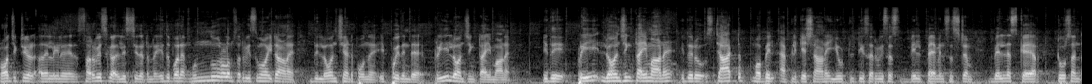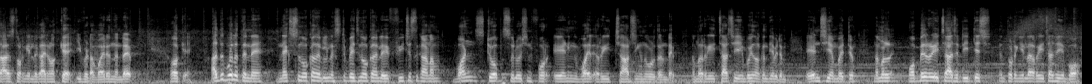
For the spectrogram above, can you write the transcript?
പ്രോജക്റ്റുകൾ അല്ലെങ്കിൽ സർവീസുകൾ ലിസ്റ്റ് ചെയ്തിട്ടുണ്ട്. ഇതുപോലെ മുന്നൂറോളം സർവീസുമായിട്ടാണ് ഇത് ലോഞ്ച് ചെയ്യാൻ പോകുന്നത്. ഇപ്പോൾ ഇതിന്റെ പ്രീ ലോഞ്ചിങ് ടൈമാണ് ഇത് പ്രീ ലോഞ്ചിങ് ടൈമാണ് ഇതൊരു സ്റ്റാർട്ട് മൊബൈൽ ആപ്ലിക്കേഷൻ ആണ്. Utility services bill payment system wellness care tours and ടാൽസ് തുടങ്ങിയ കാര്യങ്ങളൊക്കെ ഇവിടെ വരുന്നുണ്ട്. ഓക്കെ അതുപോലെ തന്നെ നെക്സ്റ്റ് നോക്കാൻ നെക്സ്റ്റ് പേജ് നോക്കാൻ ഫീച്ചേഴ്സ് കാണാം. One stop solution for earning while recharging എന്ന് കൊടുത്തിട്ടുണ്ട്. നമ്മൾ റീചാർജ് ചെയ്യുമ്പോൾ നമുക്ക് എന്ത് പറ്റും? ഏൺ ചെയ്യാൻ പറ്റും. നമ്മൾ മൊബൈൽ റീചാർജ് ഡീറ്റെയിൽസ് തുടങ്ങിയ റീചാർജ് ചെയ്യുമ്പോൾ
